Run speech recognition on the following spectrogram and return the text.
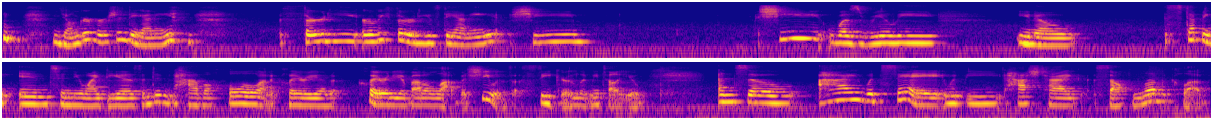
younger version Danie, 30, early 30s Danie, she, she was really, you know, stepping into new ideas and didn't have a whole lot of clarity clarity about a lot, but she was a seeker, let me tell you. And so I would say it would be hashtag self love club.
